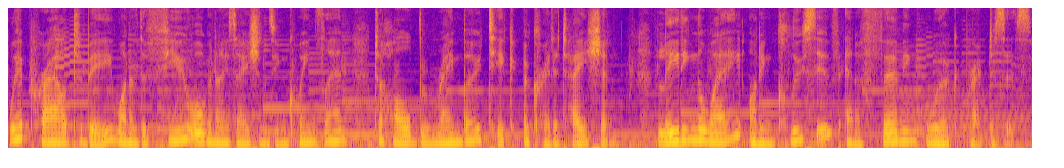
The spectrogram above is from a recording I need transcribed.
We're proud to be one of the few organisations in Queensland to hold the Rainbow Tick accreditation, leading the way on inclusive and affirming work practices.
